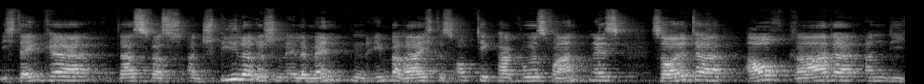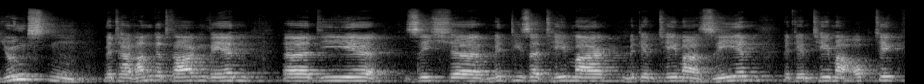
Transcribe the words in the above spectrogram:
ich denke, das, was an spielerischen Elementen im Bereich des Optikparcours vorhanden ist, sollte auch gerade an die Jüngsten mit herangetragen werden, die sich mit, dieser Thema, mit dem Thema Sehen, mit dem Thema Optik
